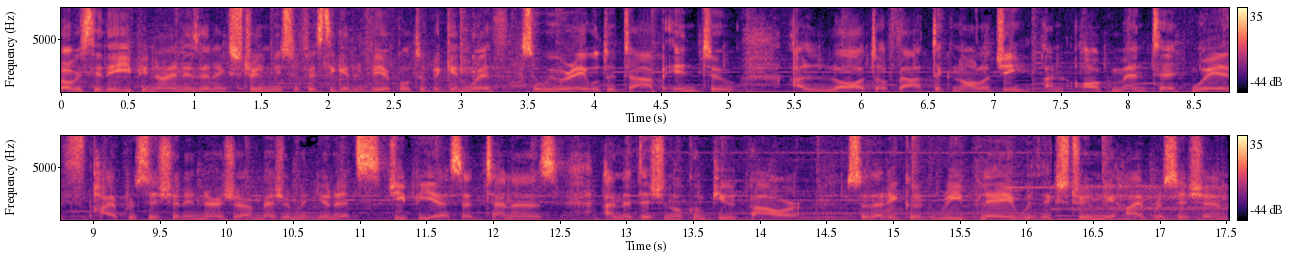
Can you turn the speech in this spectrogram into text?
Obviously, the EP9 is an extremely sophisticated vehicle to begin with, so we were able to tap into a lot of that technology and augment it with high-precision inertia measurement units, GPS antennas, and additional compute power so that it could replay with extremely high precision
